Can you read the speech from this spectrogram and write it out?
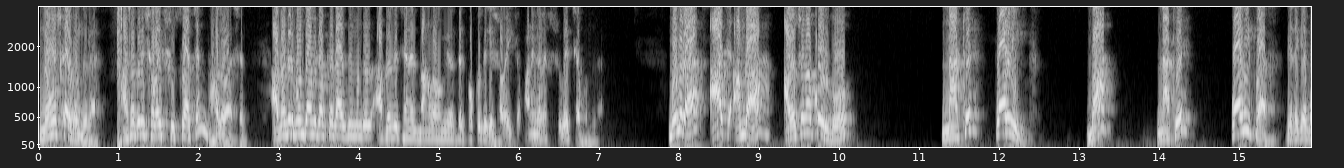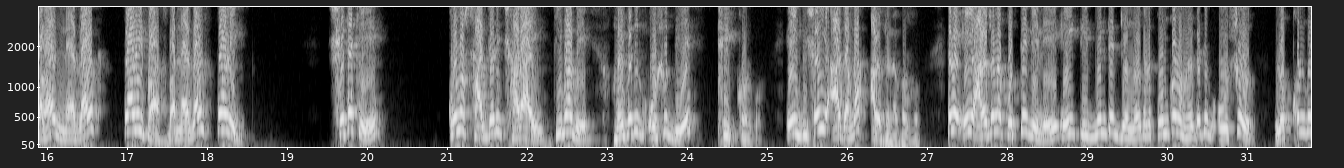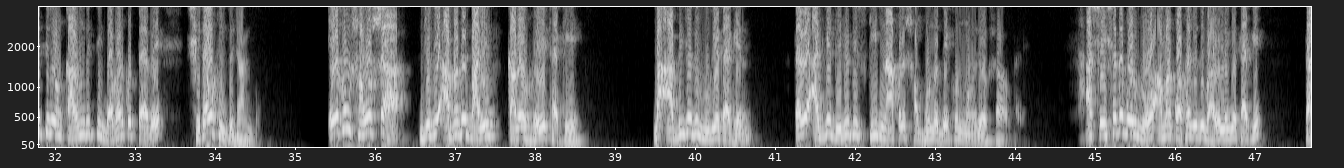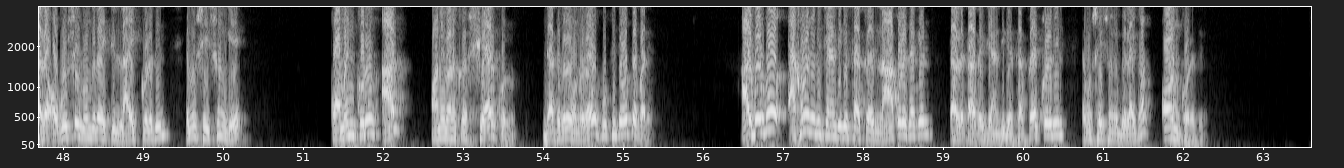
নমস্কার বন্ধুরা, আশা করি সবাই সুস্থ আছেন, ভালো আছেন। আপনাদের বন্ধু আমি ডক্টর রাজদীপ মন্ডল আপনাদের চ্যানেল বাংলা হোমিওপ্যাথের পক্ষ থেকে সবাইকে অনেক অনেক শুভেচ্ছা বন্ধুরা। বন্ধুরা, আজ আমরা আলোচনা করব নাকের পলিপ বা নাকের পলিপাস, যেটাকে বলা হয় নেজাল পলিপাস বা নেজাল পলিপ সেটাকে কোনো সার্জারি ছাড়াই কীভাবে হোমিওপ্যাথিক ওষুধ দিয়ে ঠিক করব। এই বিষয়ে আজ আমরা আলোচনা করব। তবে এই আলোচনা করতে গেলে এই ট্রিটমেন্টের জন্য তাহলে কোন কোন হোমিওপ্যাথিক ওষুধ লক্ষণ ভিত্তিক এবং কারণ ভিত্তিক ব্যবহার করতে হবে সেটাও কিন্তু জানব। এরকম সমস্যা যদি আপনাদের বাড়ির কারোর হয়ে থাকে বা আপনি যদি ভুগে থাকেন, তাহলে আজকে ভিডিওটি স্কিপ না করে সম্পূর্ণ দেখুন মনোযোগ সহকারে। আর সেই সাথে বলব, আমার কথা যদি ভালো লেগে থাকে, তাহলে অবশ্যই বন্ধুরা একটি লাইক করে দিন এবং সেই সঙ্গে কমেন্ট করুন আর অনেক অনেক শেয়ার করুন, যাতে করে অন্যরাও উপকৃত হতে পারে। আর বলব, এখনও যদি চ্যানেলটিকে সাবস্ক্রাইব না করে থাকেন, তাহলে তাদের চ্যানেলটিকে সাবস্ক্রাইব করে দিন এবং সেই সঙ্গে বেল আইকন অন করে দিন।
